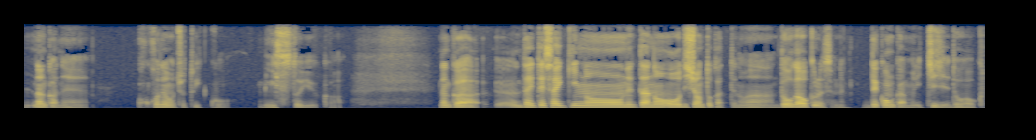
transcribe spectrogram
なんかね、ここでもちょっと一個ミスというか、なんか、だいたい最近のネタのオーディションとかっていうのは動画を送るんですよね。で、今回も1時動画を送っ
